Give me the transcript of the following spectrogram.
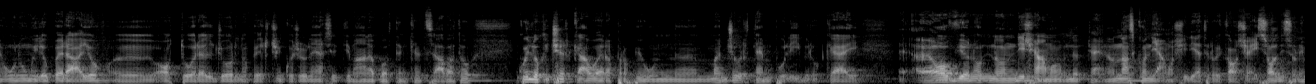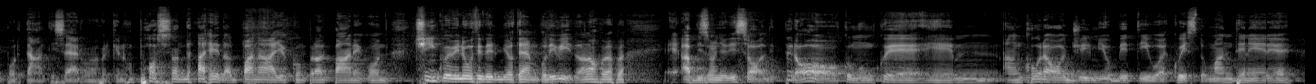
un umile operaio, eh, 8 ore al giorno per 5 giorni alla settimana, a volte anche il sabato. Quello che cercavo era proprio un eh, maggior tempo libero, ok? Eh, È ovvio, non, non diciamo, cioè, non nascondiamoci dietro le cose, cioè, i soldi sono importanti, servono perché non posso andare dal panaio e comprare il pane con 5 minuti del mio tempo di vita, no? Eh, ha bisogno di soldi, però comunque ehm, ancora oggi il mio obiettivo è questo, mantenere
